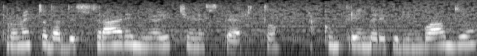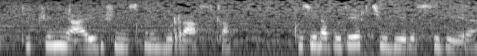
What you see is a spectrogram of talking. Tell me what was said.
Prometto d'addestrare il mio orecchio inesperto a comprendere quel linguaggio che i più ignari definiscono burrasca, così da poterti udire e seguire,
